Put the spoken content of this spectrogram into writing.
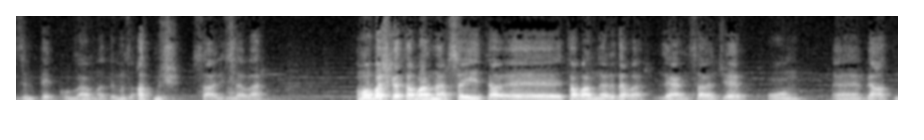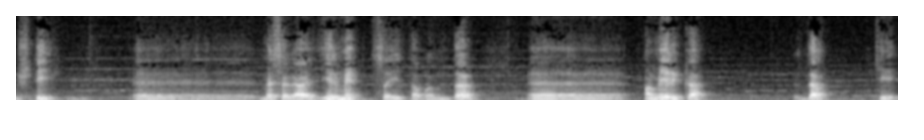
bizim pek kullanmadığımız 60 salise var. Ama başka tabanlar sayı e, tabanları da var. Yani sadece 10 e, ve 60 değil. E, mesela 20 sayı tabanında e, Amerika'da ki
